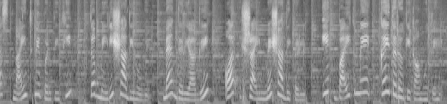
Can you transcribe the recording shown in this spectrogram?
क्लास नाइन्थ में पढ़ती थी, तब मेरी शादी हो गई। मैं दरिया गई और श्राइन में शादी कर ली। एक बाइक में कई तरह के काम होते हैं,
